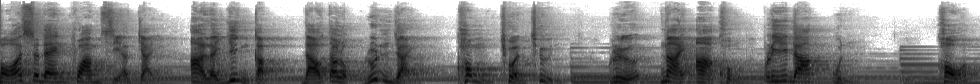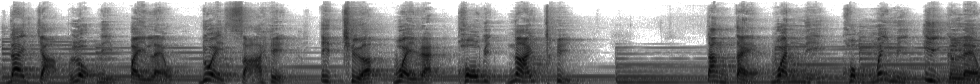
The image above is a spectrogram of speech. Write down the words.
ขอแสดงความเสียใจ อะไรยิ่งกับดาวตลกรุ่นใหญ่คมชวนชื่น หรือนายอาคมปรีดาอุ่น เขาได้จากโลกนี้ไปแล้วด้วยสาเหตุติดเชื้อไวรัสโควิด -19 ตั้งแต่วันนี้คงไม่มีอีกแล้ว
